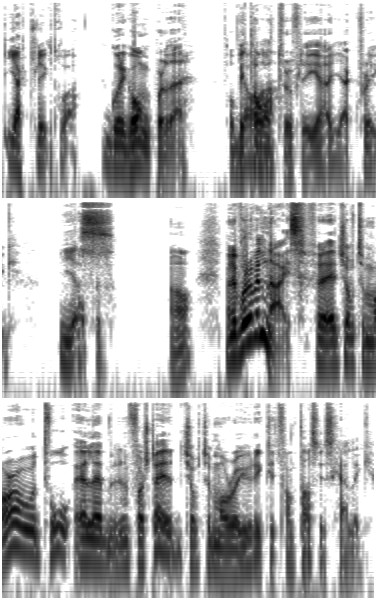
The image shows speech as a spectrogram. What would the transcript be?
jaktflyg tror jag. Går igång på det där. Får betalt ja. för att flyga jaktflyg. Yes. Hoppet. Ja, men det vore väl nice. För Edge of Tomorrow 2, eller den första Edge of Tomorrow är ju riktigt fantastiskt härlig.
